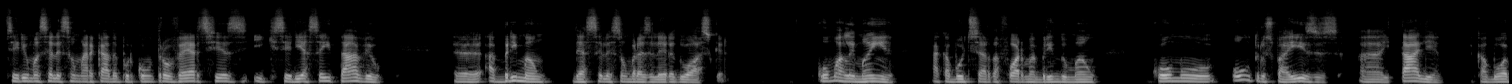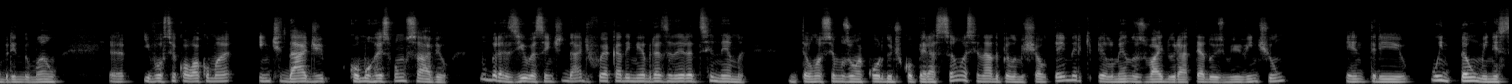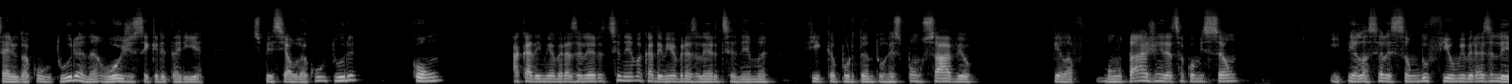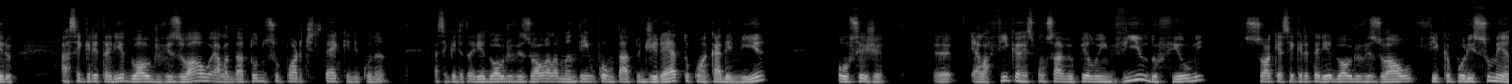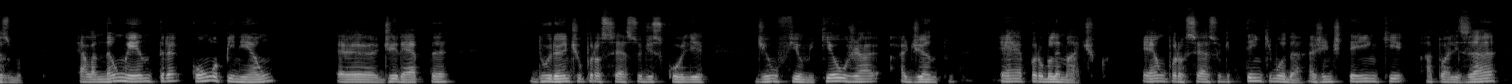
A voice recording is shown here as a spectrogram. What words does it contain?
seria uma seleção marcada por controvérsias e que seria aceitável uh, abrir mão dessa seleção brasileira do Oscar. Como a Alemanha acabou, de certa forma, abrindo mão, como outros países, a Itália acabou abrindo mão, e você coloca uma entidade como responsável. No Brasil, essa entidade foi a Academia Brasileira de Cinema. Então, nós temos um acordo de cooperação assinado pelo Michel Temer, que pelo menos vai durar até 2021, entre o então Ministério da Cultura, né, hoje Secretaria Especial da Cultura, com a Academia Brasileira de Cinema. A Academia Brasileira de Cinema fica, portanto, responsável pela montagem dessa comissão e pela seleção do filme brasileiro. A Secretaria do Audiovisual, ela dá todo o suporte técnico, né? A Secretaria do Audiovisual, ela mantém um contato direto com a academia, ou seja, eh, ela fica responsável pelo envio do filme, só que a Secretaria do Audiovisual fica por isso mesmo. Ela não entra com opinião é, direta durante o processo de escolha de um filme, que eu já adianto, é problemático. É um processo que tem que mudar. A gente tem que atualizar,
